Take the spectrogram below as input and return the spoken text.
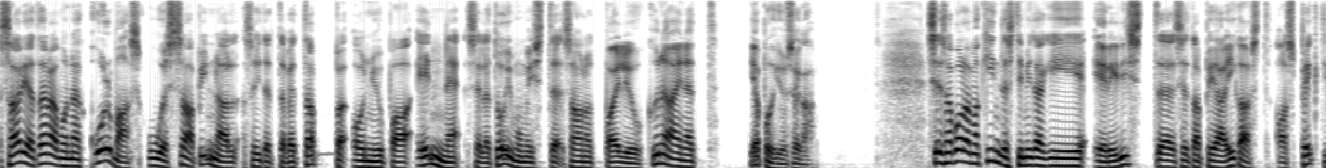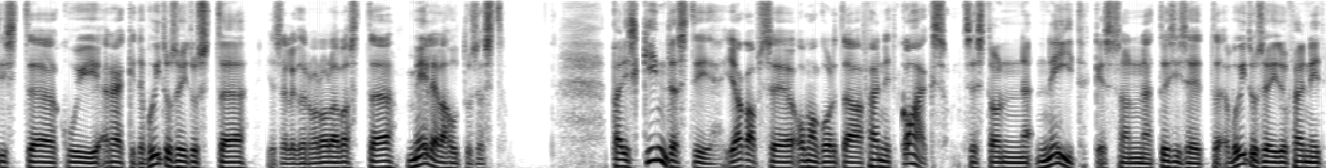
sarja tänavune kolmas USA pinnal sõidetav etapp on juba enne selle toimumist saanud palju kõneainet ja põhjusega. see saab olema kindlasti midagi erilist, seda pea igast aspektist, kui rääkida võidusõidust ja selle kõrval olevast meelelahutusest päris kindlasti jagab see omakorda fännid kaheks, sest on neid, kes on tõsised võidusõidufännid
